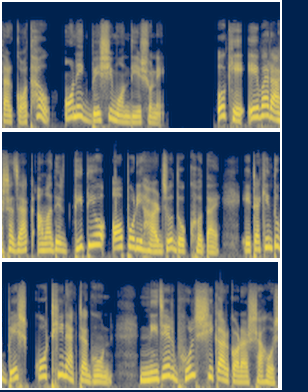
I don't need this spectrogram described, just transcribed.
তার কথাও অনেক বেশি মন দিয়ে শোনে। ওকে, এবার আসা যাক আমাদের দ্বিতীয় অপরিহার্য দক্ষতায়। এটা কিন্তু বেশ কঠিন একটা গুণ। নিজের ভুল স্বীকার করার সাহস।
